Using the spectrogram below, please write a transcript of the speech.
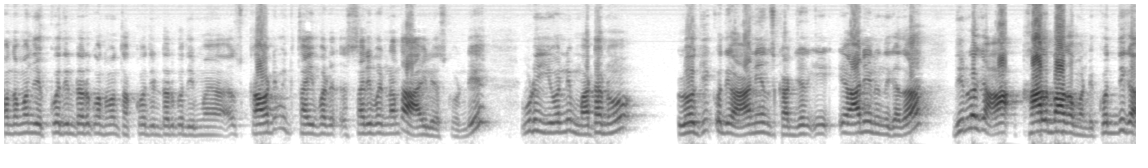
కొంతమంది ఎక్కువ తింటారు కొంతమంది తక్కువ తింటారు కొద్దిగా కాబట్టి మీకు సరిపడి సరిపడినంత ఆయిల్ వేసుకోండి. ఇప్పుడు ఇవన్నీ మటను లోకి కొద్దిగా ఆనియన్స్ కట్ చేసి ఆనియన్ ఉంది కదా దీనిలోకి కాలు భాగం అండి కొద్దిగా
